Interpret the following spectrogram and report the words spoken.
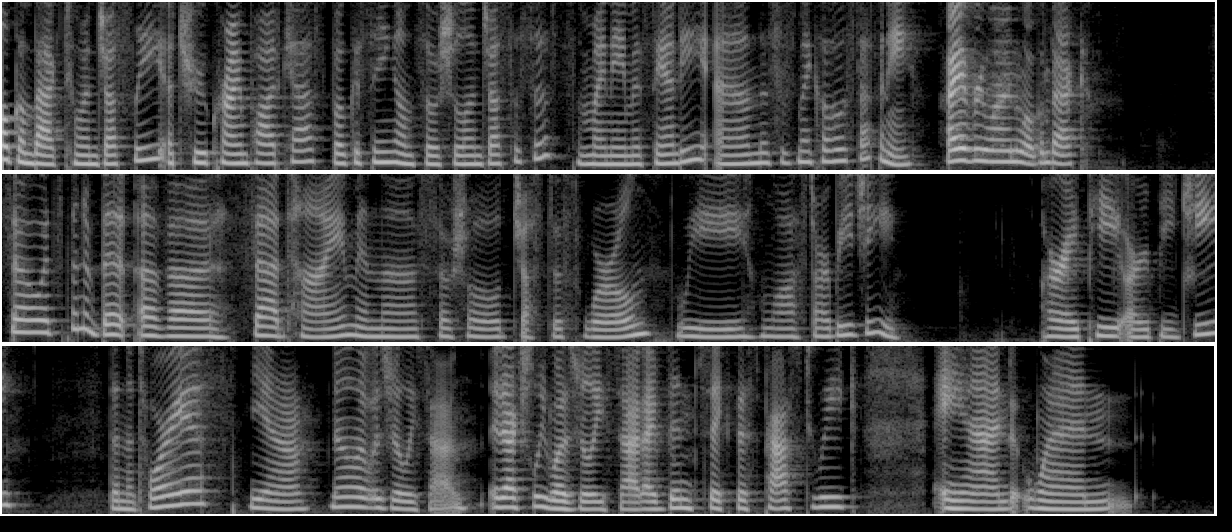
Welcome back to Unjustly, a true crime podcast focusing on social injustices. My name is Sandy, and this is my co host, Stephanie. Hi, everyone. Welcome back. So, it's been a bit of a sad time in the social justice world. We lost RBG, RIP RBG. the notorious. Yeah, no, it was really sad. It actually was really sad. I've been sick this past week, and when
